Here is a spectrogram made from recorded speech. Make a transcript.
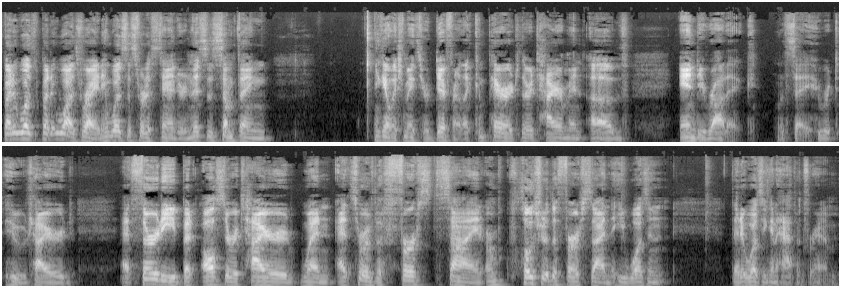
But it was, but it was right. It was the sort of standard, and this is something again which makes her different. Like compare it to the retirement of Andy Roddick, let's say, who re- who retired at 30, but also retired when at sort of the first sign or closer to the first sign that he wasn't that it wasn't going to happen for him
